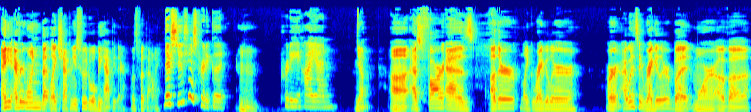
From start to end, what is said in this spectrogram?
any everyone that likes Japanese food will be happy there. Let's put it that way. their sushi is pretty good hmm pretty high end Yeah. Uh, as far as other like regular, or I wouldn't say regular, but more of a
